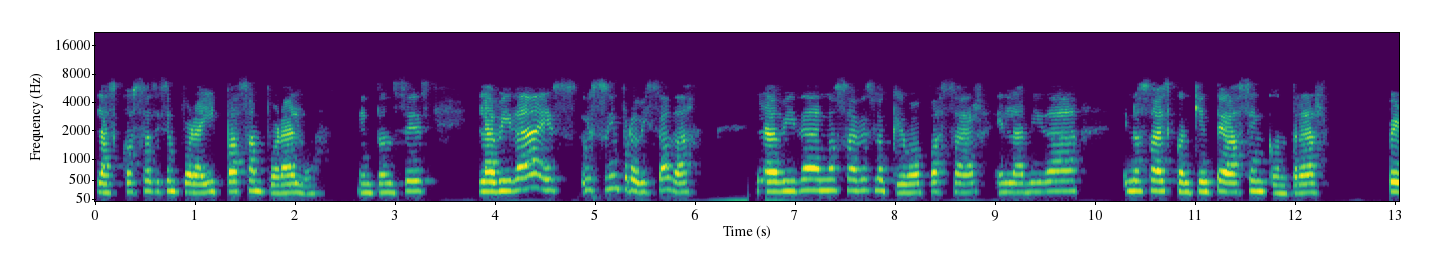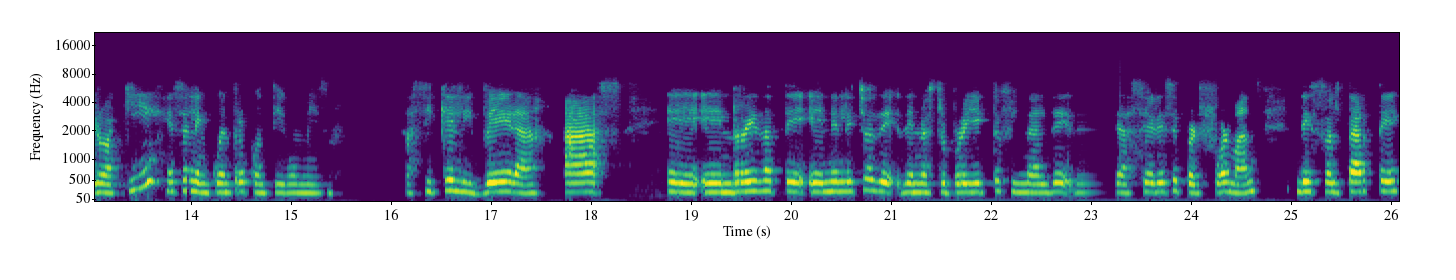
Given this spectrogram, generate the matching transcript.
Las cosas dicen por ahí, pasan por algo. Entonces, la vida es, es improvisada. La vida no sabes lo que va a pasar. En la vida no sabes con quién te vas a encontrar. Pero aquí es el encuentro contigo mismo. Así que libera, haz, eh, enrédate en el hecho de, nuestro proyecto final de, hacer ese performance, de soltarte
